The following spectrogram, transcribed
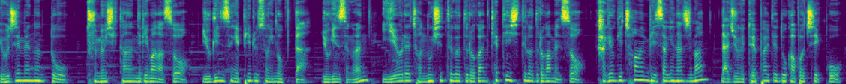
요즘에는 또 두 명씩 타는 일이 많아서 6인승의 필요성이 높다. 6인승은 2열에 전동 시트가 들어간 캡틴 시트가 들어가면서 가격이 처음엔 비싸긴 하지만 나중에 되팔 때도 값어치 있고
